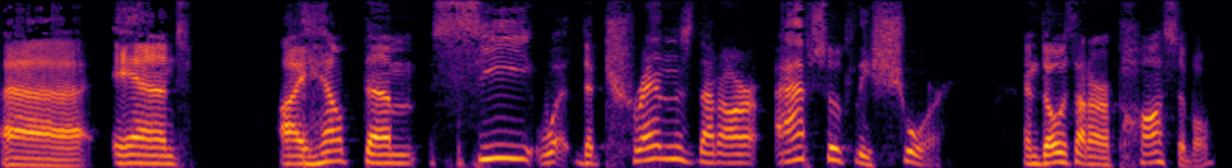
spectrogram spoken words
Uh, and I help them see what the trends that are absolutely sure and those that are possible.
